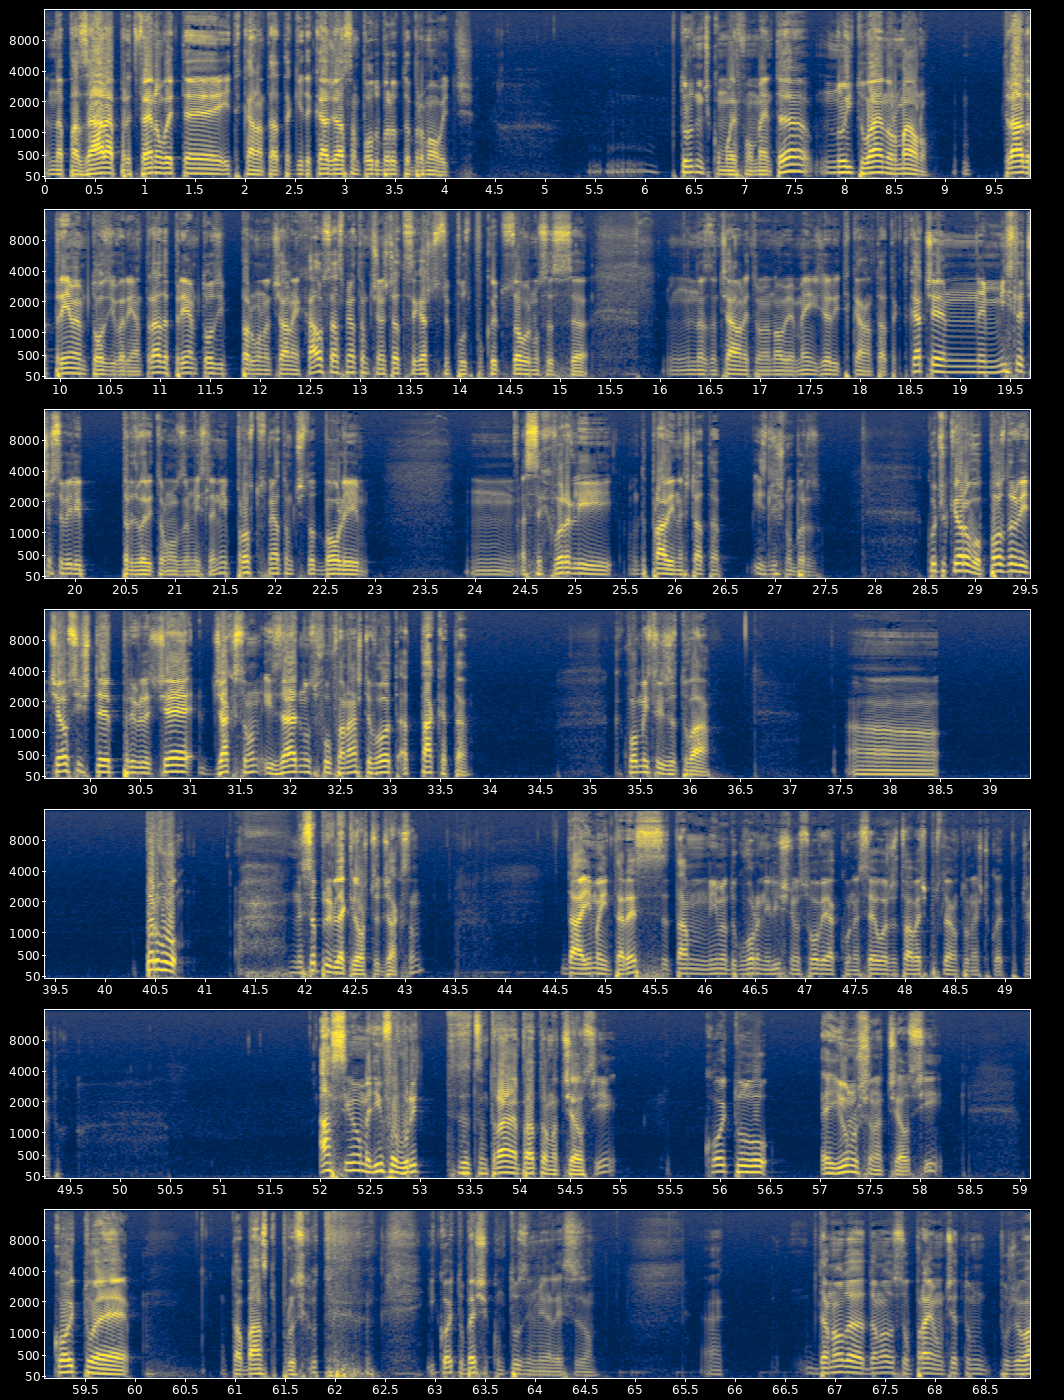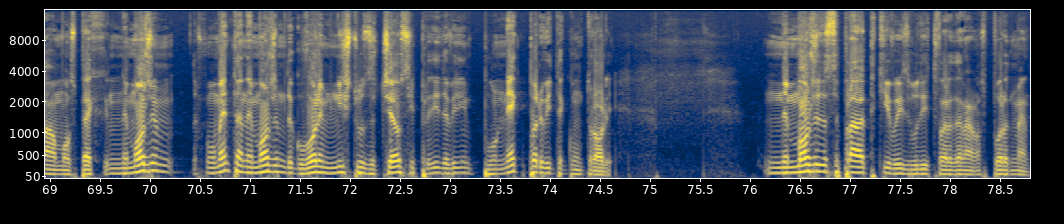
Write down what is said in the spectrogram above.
на пазара, пред феновете и така нататък и да каже аз съм по-добър от Абрамович. Трудничко му е в момента, но и това е нормално. Трябва да приемем този вариант. Трябва да приемем този първоначален хаос. Аз мятам, че нещата сега ще се поуспокоят, особено с назначаването на новия менеджер и така нататък. Така че не мисля, че са били предварително замислени. Просто смятам, че тот Боли м- се хвърли да прави нещата излишно бързо. Кучо Кьорово, поздрави, Челси ще привлече Джаксон и заедно с Фуфана ще водят атаката. Какво мислиш за това? А... Първо, не са привлекли още Джаксън. Да, има интерес. Там има договорени лични условия, ако не се лъжа. Това беше последното нещо, което прочетох. Аз имам един фаворит за централен нападател на Челси, който е юноша на Челси, който е от албански происход и който беше контузен миналия сезон дано да, дано да се оправи момчето, пожелавам успех. Не можем, в момента не можем да говорим нищо за Челси преди да видим поне първите контроли. Не може да се правят такива изводи твърде рано, според мен.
